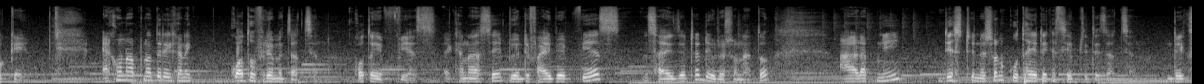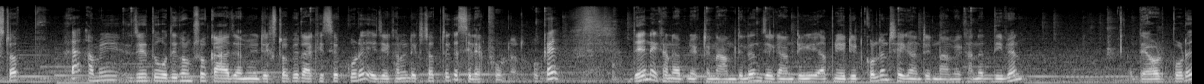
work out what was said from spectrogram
ওকে এখন আপনাদের এখানে কত ফ্রেমে চাচ্ছেন? কত এফপিএস এখানে আছে টোয়েন্টি ফাইভ এফপিএস সাইজ এটা ডিউরেশন এত। আর আপনি ডেস্টিনেশন কোথায় এটাকে সেভ দিতে চাচ্ছেন? ডেস্কটপ হ্যাঁ আমি যেহেতু অধিকাংশ কাজ আমি ডেস্কটপে রাখি সেভ করে, এই যে এখানে ডেস্কটপ থেকে সিলেক্ট ফোল্ডার ওকে দেন এখানে আপনি একটা নাম দিলেন, যে গানটি আপনি এডিট করলেন, সেই গানটির নাম এখানে দিবেন। দেওয়ার পরে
